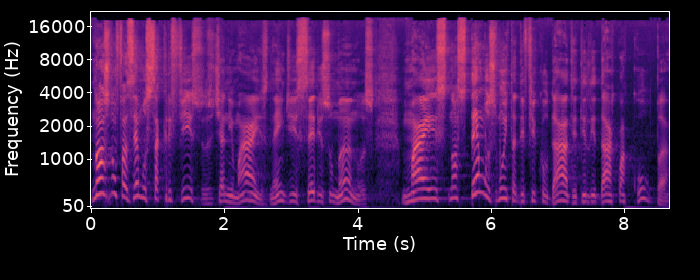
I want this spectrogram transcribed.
nós não fazemos sacrifícios de animais, nem de seres humanos, mas nós temos muita dificuldade de lidar com a culpa.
